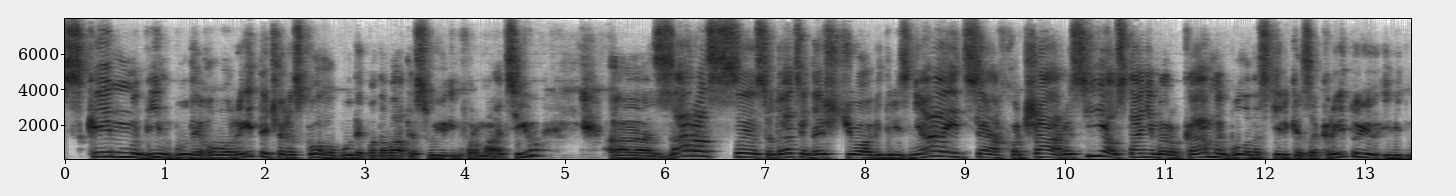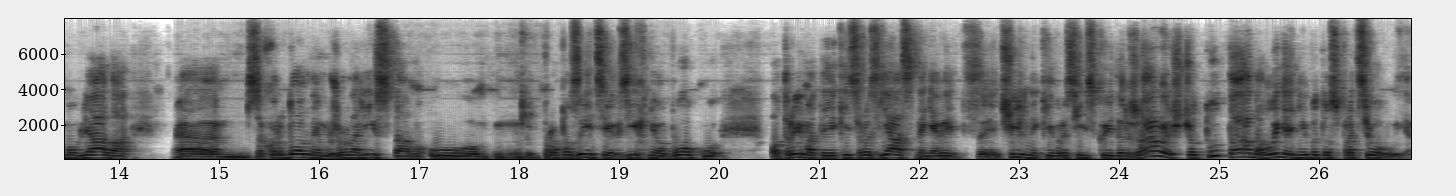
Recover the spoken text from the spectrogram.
Е, з ким він буде говорити, через кого буде подавати свою інформацію. Е, зараз е, ситуація дещо відрізняється. Хоча Росія останніми роками була настільки закритою і відмовляла. Закордонним журналістам у пропозиціях з їхнього боку отримати якісь роз'яснення від чільників Російської держави, що тут та аналогія нібито спрацьовує.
